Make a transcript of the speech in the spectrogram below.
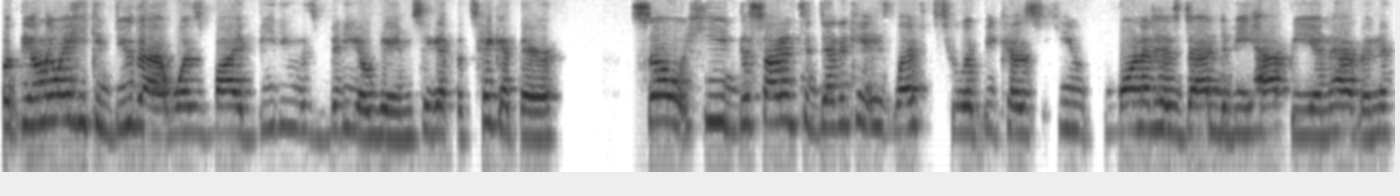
But the only way he can do that was by beating this video game to get the ticket there. So he decided to dedicate his life to it because he wanted his dad to be happy in heaven.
